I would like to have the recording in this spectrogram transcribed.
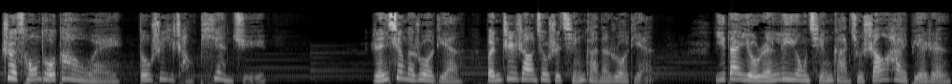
这从头到尾都是一场骗局。人性的弱点，本质上就是情感的弱点。一旦有人利用情感去伤害别人，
